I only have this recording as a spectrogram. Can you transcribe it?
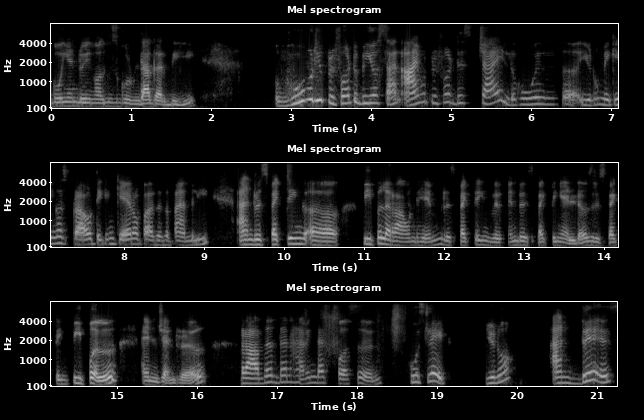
going and doing all this gunda gardi who would you prefer to be your son? I would prefer this child who is uh, you know making us proud taking care of us as a family and respecting uh, people around him respecting women respecting elders respecting people in general rather than having that person who's straight you know and this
